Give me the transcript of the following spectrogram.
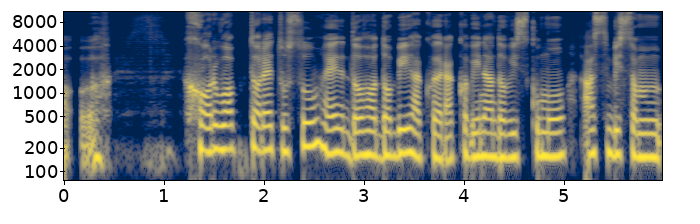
e, chorôb, ktoré tu sú, hej, dlhodobých, ako je rakovina do výskumu. Asi by som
